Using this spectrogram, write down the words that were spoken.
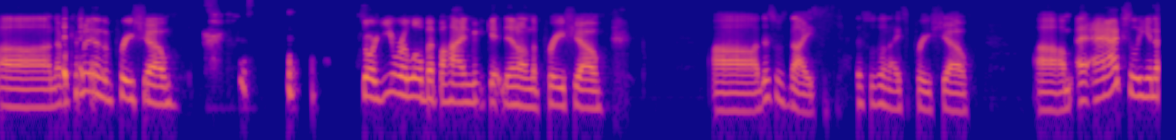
Uh, now we're coming in the pre-show. Sorg, you were a little bit behind me getting in on the pre-show. Uh, this was nice. This was a nice pre-show. Um, and actually, you know,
